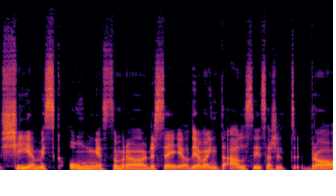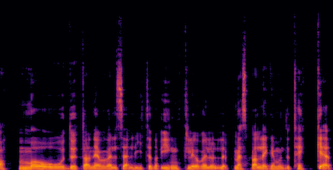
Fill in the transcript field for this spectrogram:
kemisk ångest som rörde sig. Och jag var inte alls i särskilt bra mode utan jag var väldigt så här, liten och ynklig och ville mest bara lägga mig under täcket.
